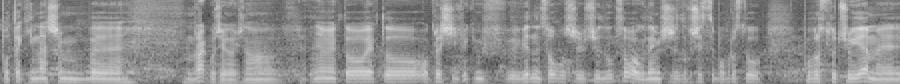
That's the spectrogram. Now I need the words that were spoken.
po takim naszym e, braku czegoś. No, nie wiem jak to, jak to określić w, jakimś, w jednym słowu czy, czy dwóch słowach. Wydaje mi się, że to wszyscy po prostu, po prostu czujemy,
